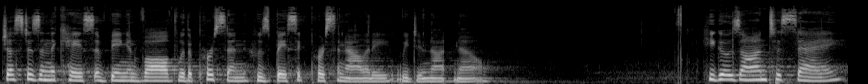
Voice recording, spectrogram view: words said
just as in the case of being involved with a person whose basic personality we do not know. He goes on to say,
